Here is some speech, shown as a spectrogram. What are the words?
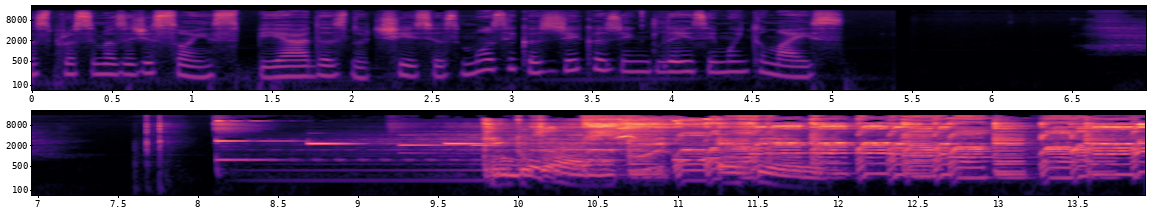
nas próximas edições: piadas, notícias, músicas, dicas de inglês e muito mais. Anos.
